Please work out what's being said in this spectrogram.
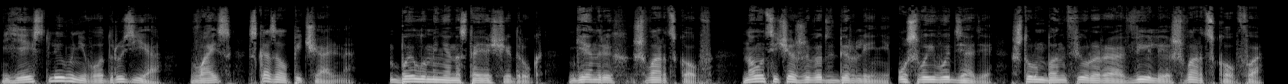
есть ли у него друзья. Вайс сказал печально. «Был у меня настоящий друг, Генрих Шварцкопф, но он сейчас живет в Берлине, у своего дяди, штурмбанфюрера Вилли Шварцкопфа»,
